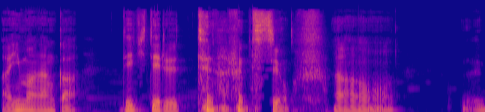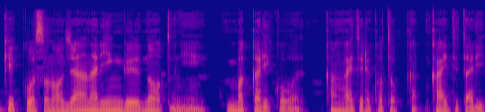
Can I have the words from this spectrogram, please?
あ、今なんかできてるってなるんですよ。あの、結構そのジャーナリングノートにばっかりこう考えてること書いてたり、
